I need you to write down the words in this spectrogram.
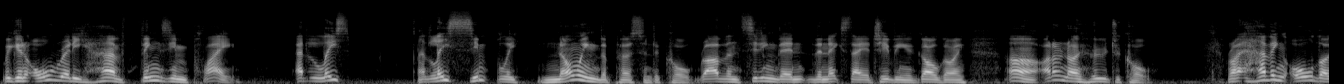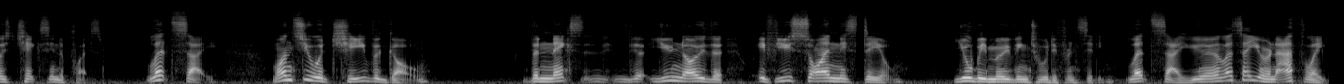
we can already have things in play. At least at least simply knowing the person to call rather than sitting there the next day achieving a goal going, "Oh, I don't know who to call." Right? Having all those checks into place. Let's say once you achieve a goal, the next, you know that if you sign this deal, you'll be moving to a different city. Let's say you know, let's say you're an athlete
